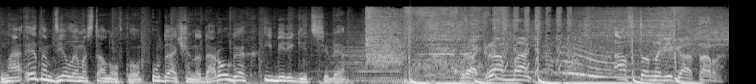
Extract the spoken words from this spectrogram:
На этом делаем остановку. Удачи на дорогах и берегите себя. Программа «Автонавигатор».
